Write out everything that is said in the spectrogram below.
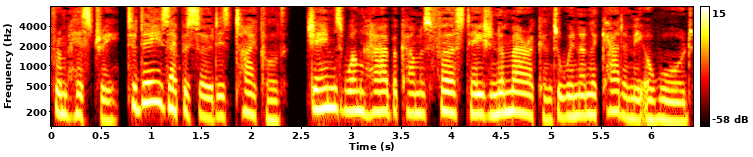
from history. Today's episode is titled, James Wong Howe becomes first Asian American to win an Academy Award.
